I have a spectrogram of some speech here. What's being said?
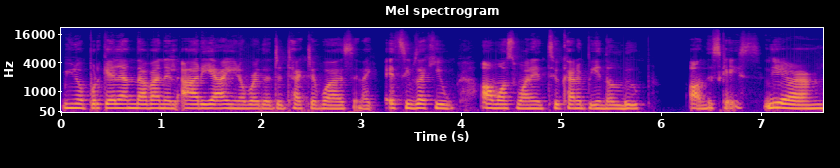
you know, por qué él andaba en el área, you know, where the detective was. And like, it seems like he almost wanted to kind of be in the loop on this case. Yeah.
